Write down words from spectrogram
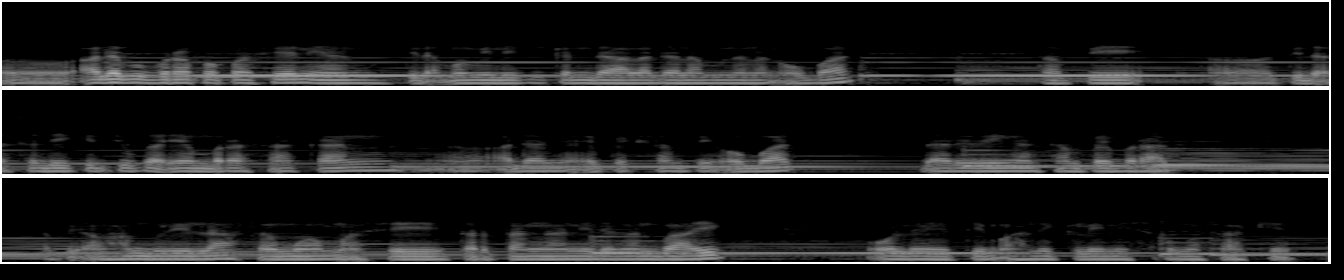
uh, ada beberapa pasien yang tidak memiliki kendala dalam menelan obat tapi uh, tidak sedikit juga yang merasakan uh, adanya efek samping obat dari ringan sampai berat tapi alhamdulillah semua masih tertangani dengan baik oleh tim ahli klinis rumah sakit.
